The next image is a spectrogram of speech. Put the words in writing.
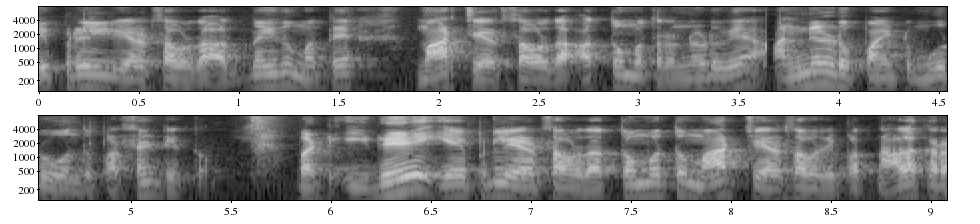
ಏಪ್ರಿಲ್ ಎರಡು ಸಾವಿರದ ಹದಿನೈದು ಮತ್ತು ಮಾರ್ಚ್ ಎರಡು ಸಾವಿರದ ಹತ್ತೊಂಬತ್ತರ ನಡುವೆ ಹನ್ನೆರಡು ಪಾಯಿಂಟ್ ಮೂರು ಒಂದು ಪರ್ಸೆಂಟ್ ಇತ್ತು. ಬಟ್ ಇದೇ ಏಪ್ರಿಲ್ ಎರಡು ಸಾವಿರದ ಹತ್ತೊಂಬತ್ತು, ಮಾರ್ಚ್ ಎರಡು ಸಾವಿರದ ಇಪ್ಪತ್ನಾಲ್ಕರ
